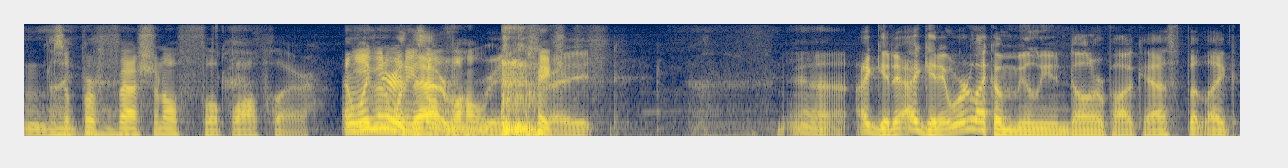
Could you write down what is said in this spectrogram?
on. It's a professional football player. and when Even you're when he's that alone. rich, right? Yeah, I get it. I get it. We're like a million dollar podcast, but like,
